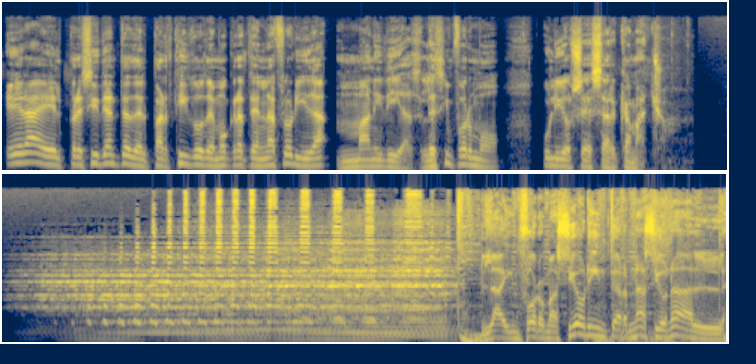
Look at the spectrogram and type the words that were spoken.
Era el presidente del Partido Demócrata en la Florida, Manny Díaz. Les informó Julio César Camacho. La información internacional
